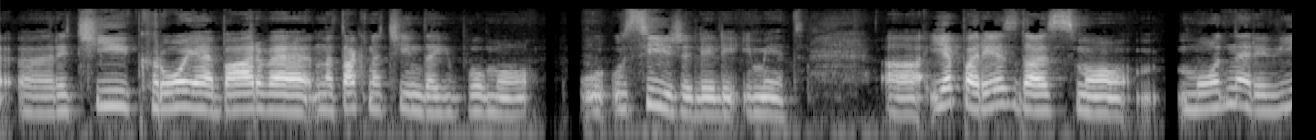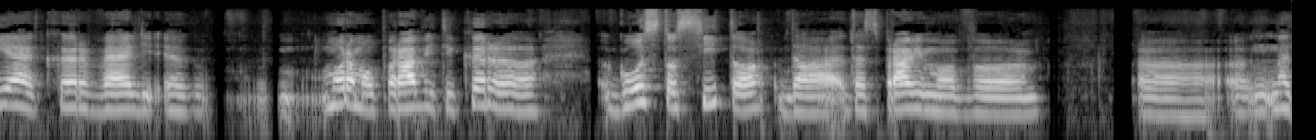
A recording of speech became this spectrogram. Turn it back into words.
uh, reči, kroje, barve na tak način, da jih bomo vsi želeli imeti. Uh, je pa res, da smo modne revije, kar veli, eh, moramo uporabiti kar uh, gosto sito, da, da spravimo v, uh, na,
